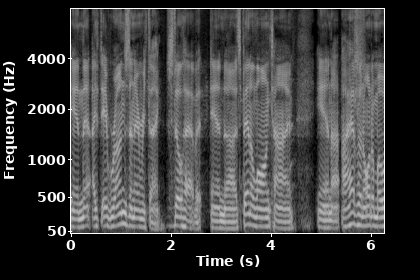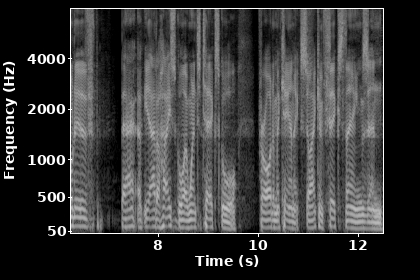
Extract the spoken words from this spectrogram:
and that, it runs and everything. Still have it, and uh, it's been a long time. And uh, I have an automotive back yeah, out of high school. I went to tech school for auto mechanics, so I can fix things. And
